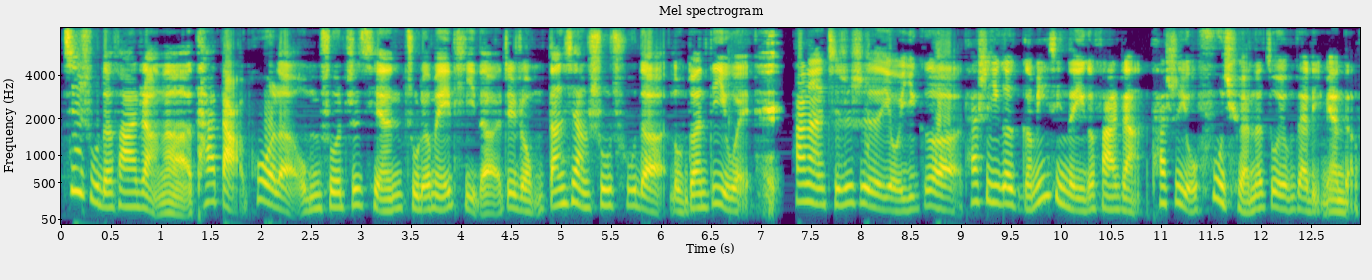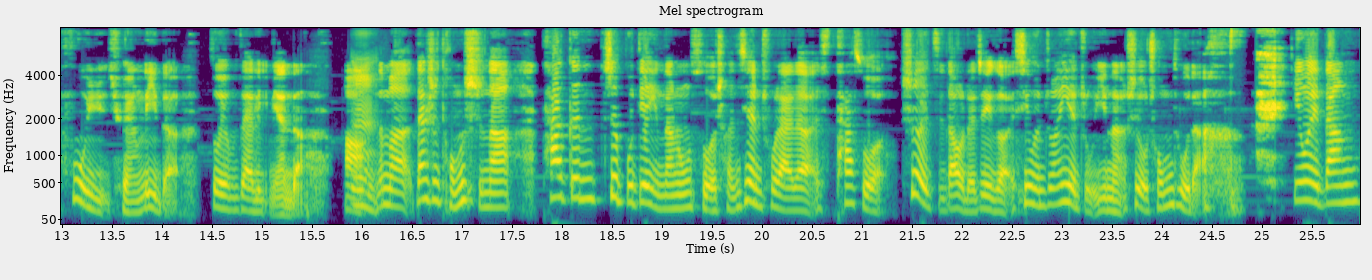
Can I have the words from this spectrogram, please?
技术的发展呢，它打破了我们说之前主流媒体的这种单向输出的垄断地位。它呢，其实是有一个，它是一个革命性的一个发展，它是有赋权的作用在里面的，赋予权力的作用在里面的啊。那么，但是同时呢，它跟这部电影当中所呈现出来的，它所涉及到的这个新闻专业主义呢，是有冲突的。因为当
